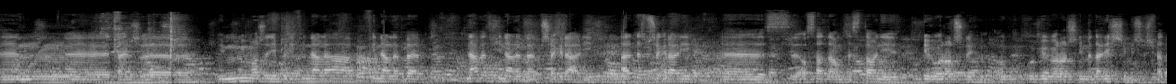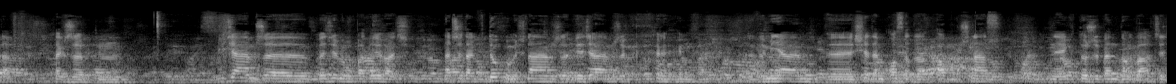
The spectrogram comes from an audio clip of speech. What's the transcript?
E, także mimo, że nie byli w finale A, w finale B, nawet w finale B przegrali, ale też przegrali e, z osadą Estonii, ubiegłorocznych, ubiegłoroczni medaliści Mistrzostw Świata. Także widziałem, że będziemy upatrywać, znaczy tak w duchu myślałem, że wiedziałem, że wymieniałem e, siedem osad oprócz nas, e, którzy będą walczyć.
